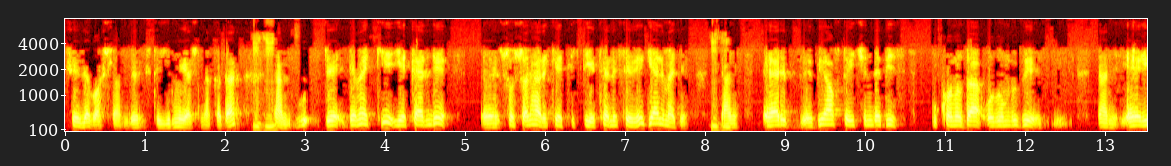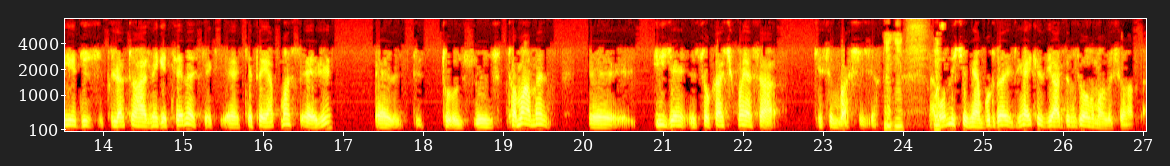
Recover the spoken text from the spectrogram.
şeyle başlandı. işte 20 yaşına kadar. Hı hı. Yani bu de- demek ki yeterli e, sosyal hareketlilikte yeterli seviye gelmedi. Hı hı. Yani eğer bir hafta içinde biz bu konuda olumlu bir yani eğriyi düz plato haline getiremezsek, e, tepe yapmazsa eğri e, tamamen e, iyice sokağa çıkma yasağı kesin başlayacak. Hı hı. Yani onun için yani burada herkes yardımcı olmalı şu anda.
